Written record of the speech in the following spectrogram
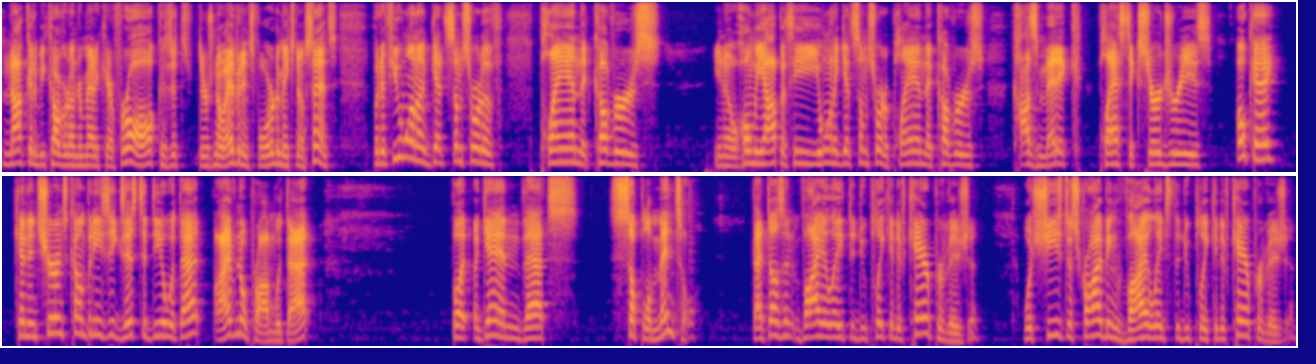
not going to be covered under Medicare for all, because it's there's no evidence for it, it makes no sense. But if you want to get some sort of plan that covers, you know, homeopathy, you want to get some sort of plan that covers cosmetic plastic surgeries, okay. Can insurance companies exist to deal with that? I have no problem with that. But again, that's supplemental. That doesn't violate the duplicative care provision. What she's describing violates the duplicative care provision.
